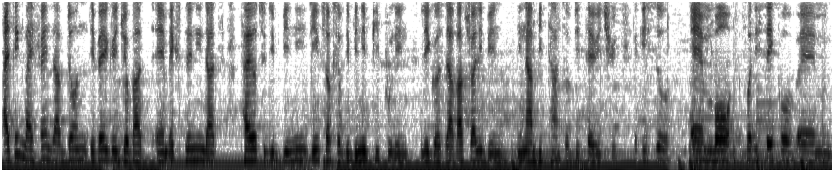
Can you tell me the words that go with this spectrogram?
I think my friends have done a very great job at um, explaining that prior to the Bini, the influx of the Bini people in Lagos, they have actually been inhabitants of the territory. Okay, so um, but for the sake of um,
